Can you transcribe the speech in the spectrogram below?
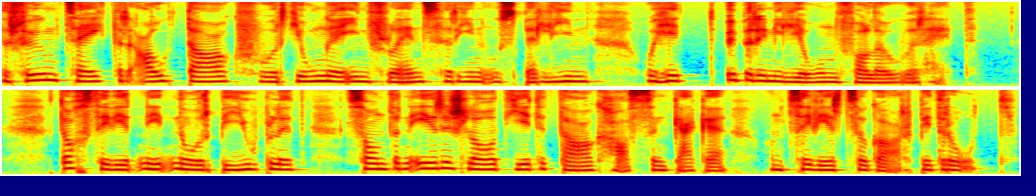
Der Film zeigt den Alltag von jungen Influencerin aus Berlin, die heute über eine Million Follower hat. Doch sie wird nicht nur bejubelt, sondern ihr schlägt jeden Tag Hass entgegen und sie wird sogar bedroht.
